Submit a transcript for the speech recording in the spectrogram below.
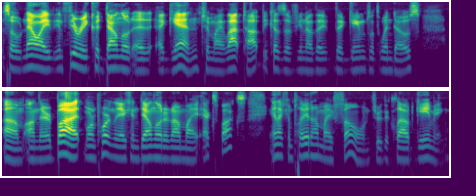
so now I, in theory, could download it again to my laptop because of you know the the games with Windows. Um, on there. But more importantly, I can download it on my Xbox and I can play it on my phone through the cloud gaming.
